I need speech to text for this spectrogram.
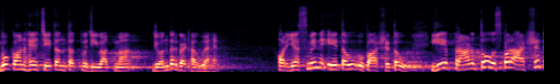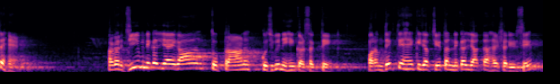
वो कौन है चेतन तत्व जीवात्मा जो अंदर बैठा हुआ है? और यस्मिन एतौ उपाश्रित, ये प्राण तो उस पर आश्रित हैं। अगर जीव निकल जाएगा तो प्राण कुछ भी नहीं कर सकते। और हम देखते हैं कि जब चेतन निकल जाता है शरीर से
